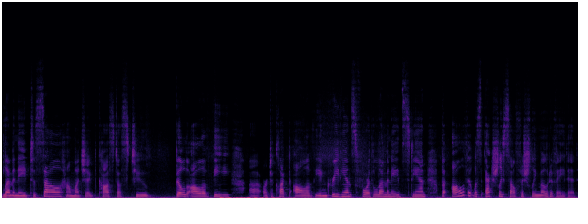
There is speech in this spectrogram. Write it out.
lemonade to sell, how much it cost us to build all of the uh, or to collect all of the ingredients for the lemonade stand, but all of it was actually selfishly motivated.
